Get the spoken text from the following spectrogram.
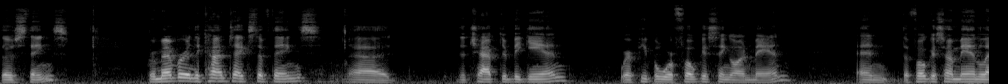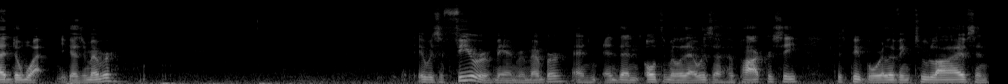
those things. Remember, in the context of things, uh, the chapter began where people were focusing on man and the focus on man led to what? You guys remember? It was a fear of man, remember? And and then ultimately that was a hypocrisy because people were living two lives. And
